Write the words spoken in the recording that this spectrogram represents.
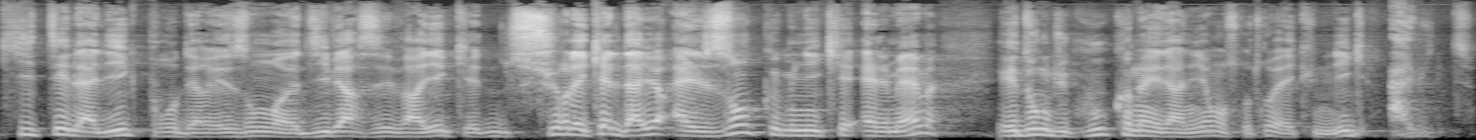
quitté la ligue pour des raisons euh, diverses et variées sur lesquelles d'ailleurs elles ont communiqué elles-mêmes. Et donc du coup, comme l'année dernière, on se retrouve avec une ligue à 8.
